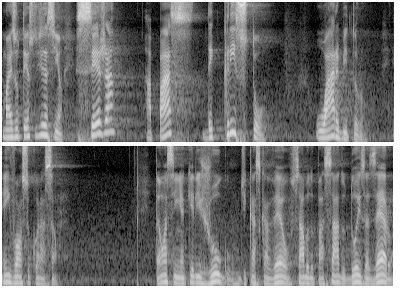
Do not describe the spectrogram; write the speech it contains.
mas o texto diz assim: ó, seja a paz de Cristo o árbitro em vosso coração. Então, assim, aquele jogo de Cascavel, sábado passado, 2 a 0,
